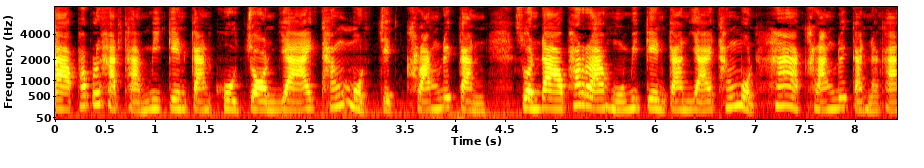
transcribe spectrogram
ดาวพระพฤหัสค่ะมีเกณฑ์การโคจรย้ายทั้งหมด 7 ครั้งด้วยกัน ส่วนดาวพระราหูมีเกณฑ์การย้ายทั้งหมด 5 ครั้งด้วยกันนะคะ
